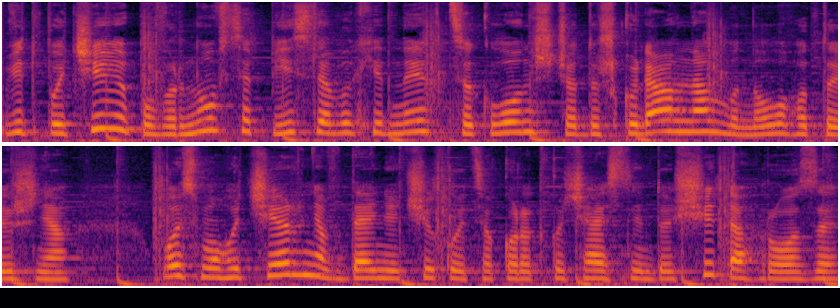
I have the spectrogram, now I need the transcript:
Відпочив і повернувся після вихідних циклон, що дошкуляв нам минулого тижня. 8 червня в день очікуються короткочасні дощі та грози.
